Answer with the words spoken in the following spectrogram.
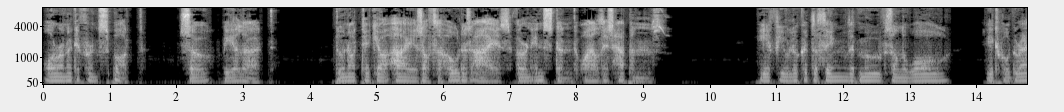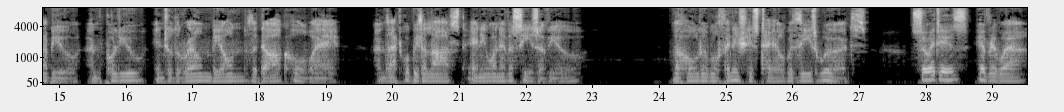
or on a different spot. So be alert. Do not take your eyes off the holder's eyes for an instant while this happens. If you look at the thing that moves on the wall, it will grab you and pull you into the realm beyond the dark hallway, and that will be the last anyone ever sees of you. The holder will finish his tale with these words, So it is everywhere.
